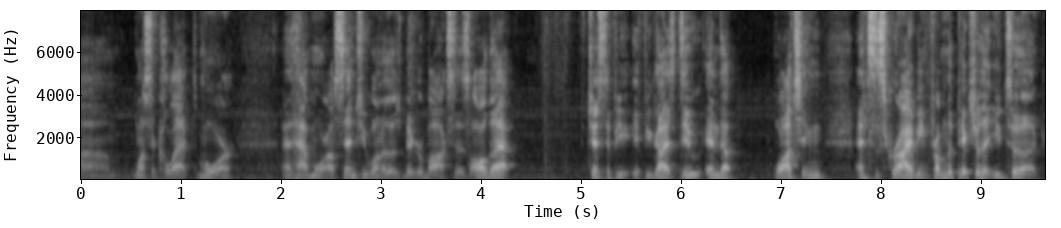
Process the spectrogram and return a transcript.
um, wants to collect more and have more, I'll send you one of those bigger boxes. All that just if you if you guys do end up watching and subscribing from the picture that you took,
